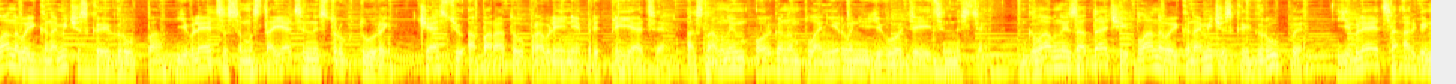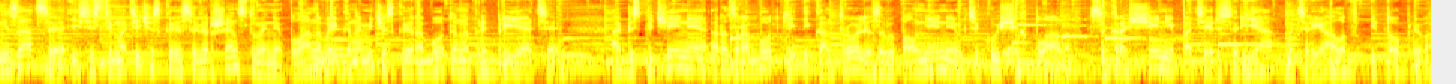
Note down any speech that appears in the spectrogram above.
Планово-экономическая группа является самостоятельной структурой, частью аппарата управления предприятия, основным органом планирования его деятельности. Главной задачей планово-экономической группы является организация и систематическое совершенствование планово-экономической работы на предприятии, обеспечение разработки и контроля за выполнением текущих планов, сокращение потерь сырья, материалов и топлива.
